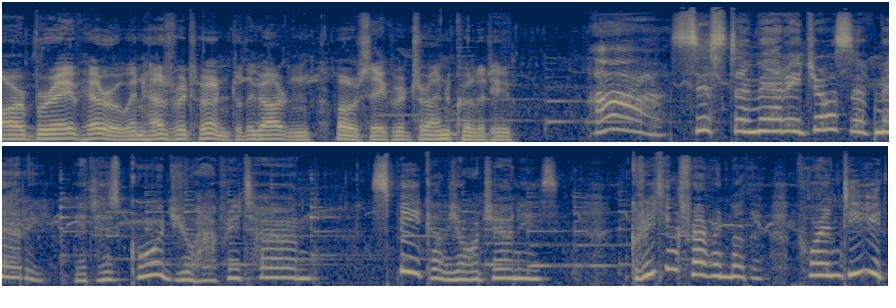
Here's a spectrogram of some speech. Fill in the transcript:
Our brave heroine has returned to the garden of sacred tranquility. Ah, Sister Mary Joseph Mary, it is good you have returned. Speak of your journeys. Greetings, Reverend Mother, for indeed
